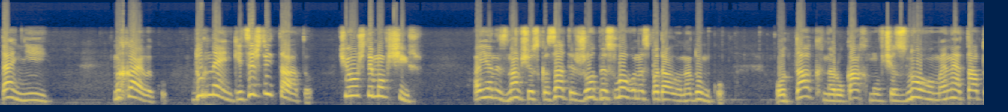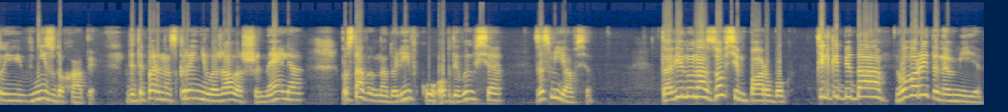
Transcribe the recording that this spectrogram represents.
Та ні. Михайлику, дурненький, це ж твій тато. Чого ж ти мовчиш? А я не знав, що сказати, жодне слово не спадало на думку. Отак на руках мовчазного мене тато і вніс до хати, де тепер на скрині лежала шинеля, поставив на долівку, обдивився, засміявся. Та він у нас зовсім парубок, тільки біда говорити не вміє.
